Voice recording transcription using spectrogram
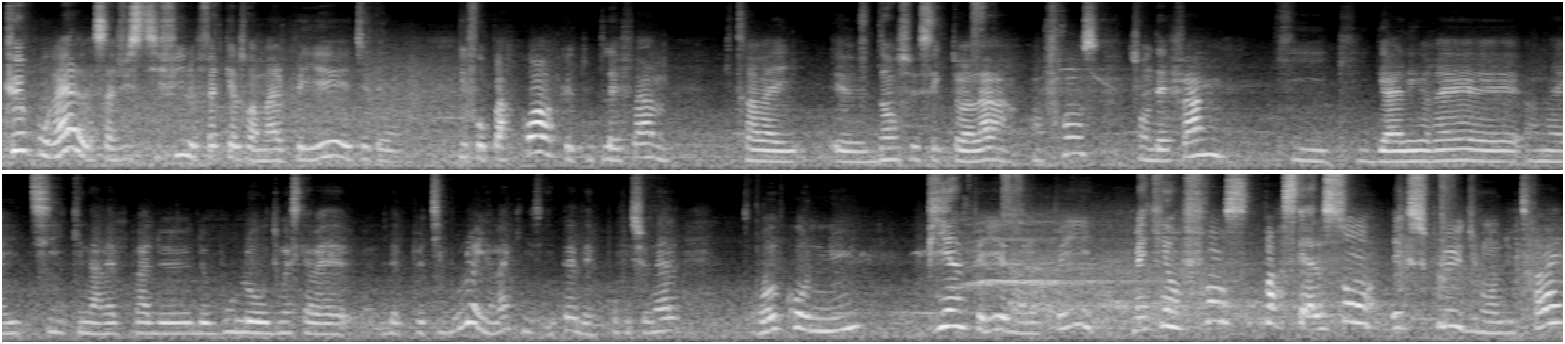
que pour elles, ça justifie le fait qu'elles soient mal payées, etc. Il ne faut pas croire que toutes les femmes qui travaillent euh, dans ce secteur-là en France sont des femmes qui, galéraient en Haïti, qui n'avaient pas de, boulot, du moins qu'il y avait des petits boulots. Il y en a qui étaient des professionnels reconnus bien payées dans leur pays, mais qui en France, parce qu'elles sont exclues du monde du travail,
